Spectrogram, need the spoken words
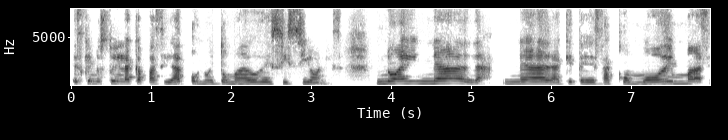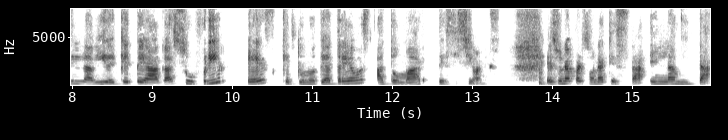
es que no estoy en la capacidad o no he tomado decisiones. No hay nada, nada que te desacomode más en la vida y que te haga sufrir es que tú no te atrevas a tomar decisiones. Es una persona que está en la mitad,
